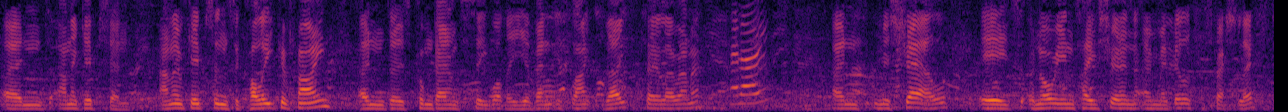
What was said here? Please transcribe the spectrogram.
and Hannah Gibson. Hannah Gibson's a colleague of mine and has come down to see what the event is like today. Say hello, Hannah. Hello. And Michelle is an orientation and mobility specialist.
